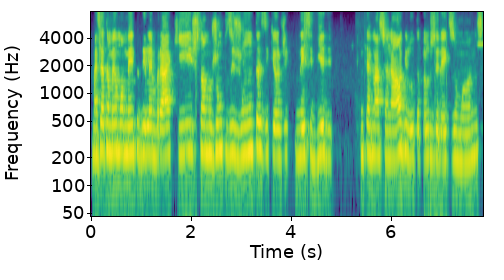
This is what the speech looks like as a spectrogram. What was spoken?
mas é também um momento de lembrar que estamos juntos e juntas e que hoje, nesse dia de, internacional de luta pelos direitos humanos,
